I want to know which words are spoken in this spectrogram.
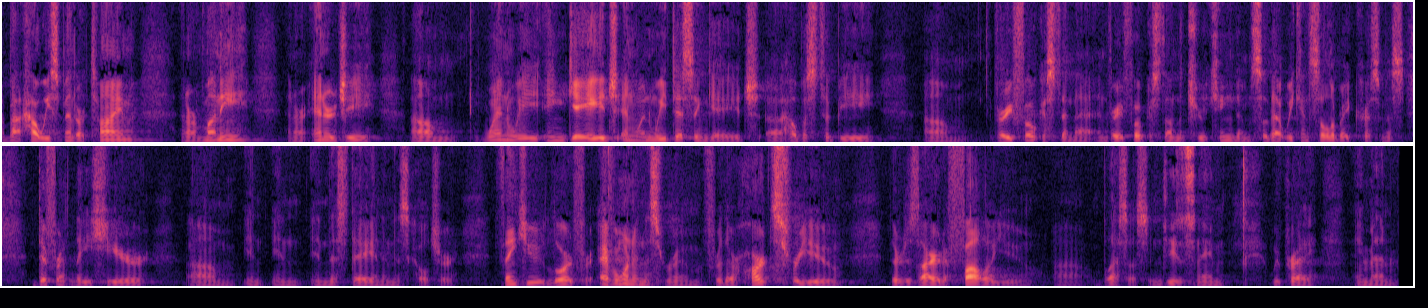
about how we spend our time and our money and our energy um, when we engage and when we disengage. Uh, help us to be um, very focused in that and very focused on the true kingdom so that we can celebrate Christmas differently here um, in, in, in this day and in this culture. Thank you, Lord, for everyone in this room, for their hearts for you, their desire to follow you. Uh, bless us. In Jesus' name we pray. Amen.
